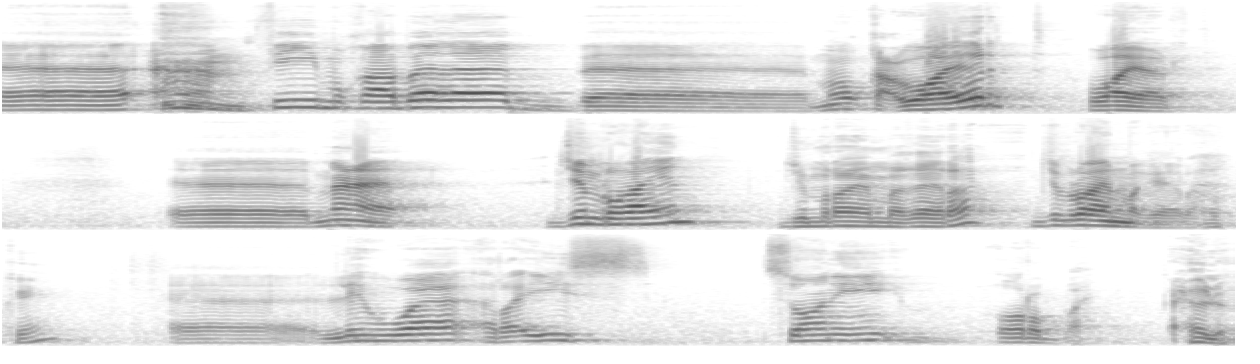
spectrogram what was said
آه، في مقابلة بموقع Wired Wired مع Jim Ryan. Jim Ryan ما غيره؟ Jim Ryan ما غيره. أوكي. آه، اللي هو رئيس سوني أوروبا. حلو.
